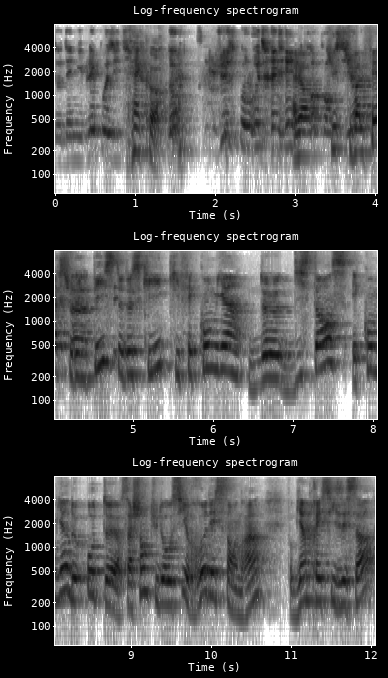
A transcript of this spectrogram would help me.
de dénivelé positif. D'accord. Donc, juste pour vous donner Alors, tu, tu, vas le faire sur une euh, piste de ski qui fait combien de distance et combien de hauteur Sachant que tu dois aussi redescendre. Il hein. faut bien préciser ça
